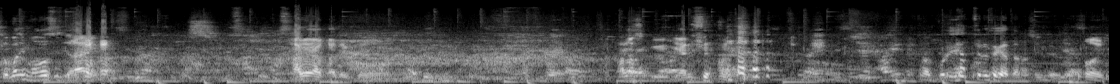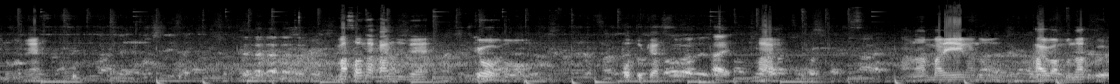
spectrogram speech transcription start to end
そこに戻すんじゃない軽やかでこう楽しくやれてたらまあこれやってる時は楽しいんだよね。そうでしょうね。まあそんな感じで今日のポッドキャストは、はい。はい、あのあんまり映画の会話もなく、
